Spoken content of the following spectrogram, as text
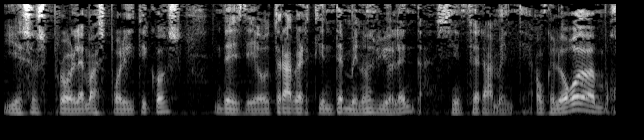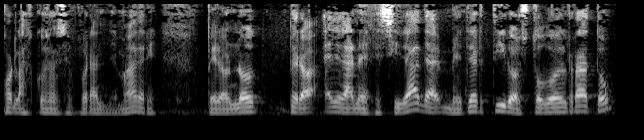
y esos problemas políticos desde otra vertiente menos violenta, sinceramente. Aunque luego a lo mejor las cosas se fueran de madre, pero no, pero la necesidad de meter tiros todo el rato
